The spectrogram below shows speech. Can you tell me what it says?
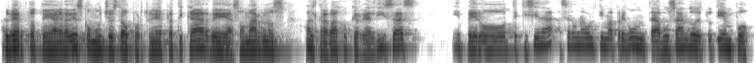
Alberto, te agradezco mucho esta oportunidad de platicar, de asomarnos al trabajo que realizas, y, pero te quisiera hacer una última pregunta, abusando de tu tiempo.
